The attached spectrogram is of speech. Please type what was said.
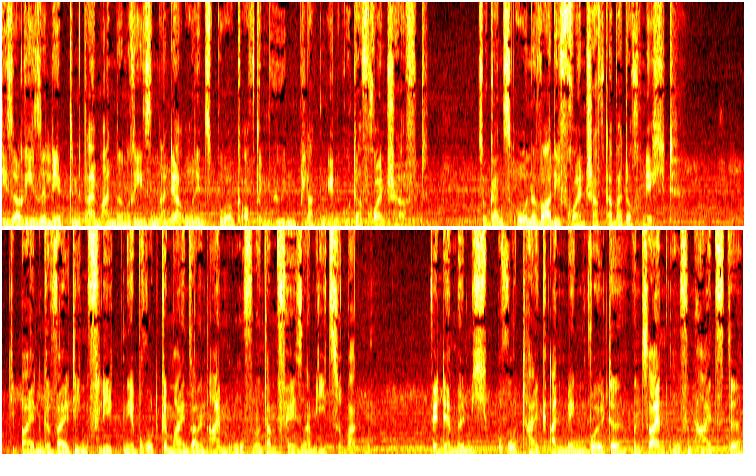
Dieser Riese lebte mit einem anderen Riesen an der Odinsburg auf dem Hüdenplacken in guter Freundschaft. So ganz ohne war die Freundschaft aber doch nicht. Die beiden Gewaltigen pflegten ihr Brot gemeinsam in einem Ofen unterm Felsen am I zu backen. Wenn der Mönch Brotteig anmengen wollte und seinen Ofen heizte,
